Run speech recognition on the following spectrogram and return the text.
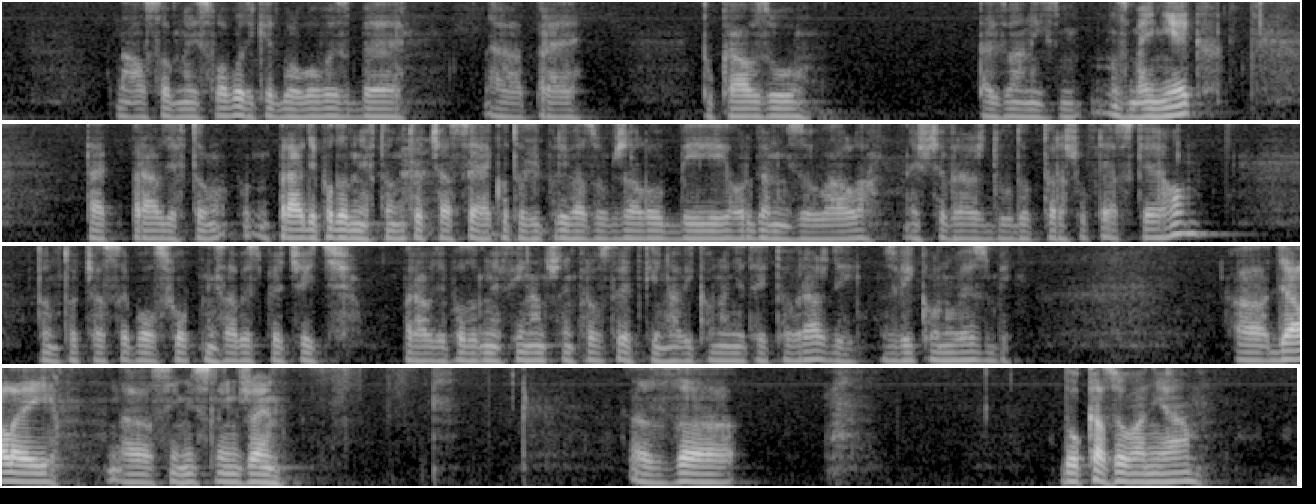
na osobnej slobode, keď bol vo väzbe pre tú kauzu tzv. zmeniek, tak pravde v tom, pravdepodobne v tomto čase, ako to vyplýva z obžaloby, organizoval ešte vraždu doktora Šufliarského. V tomto čase bol schopný zabezpečiť pravdepodobne finančné prostriedky na vykonanie tejto vraždy z výkonu väzby. Ďalej si myslím, že z dokazovania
